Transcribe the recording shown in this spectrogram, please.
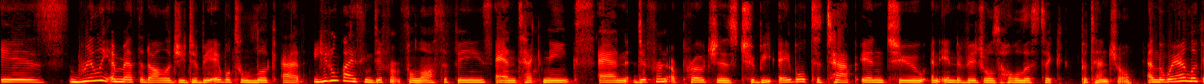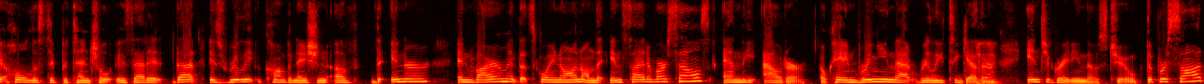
is really a methodology to be able to look at utilizing different philosophies and techniques techniques and different approaches to be able to tap into an individual's holistic potential. And the way I look at holistic potential is that it that is really a combination of the inner environment that's going on on the inside of ourselves and the outer. Okay, and bringing that really together, mm-hmm. integrating those two. The Prasad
